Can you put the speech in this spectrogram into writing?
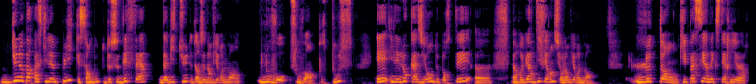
D'une part parce qu'il implique sans doute de se défaire d'habitude dans un environnement nouveau, souvent, pour tous, et il est l'occasion de porter euh, un regard différent sur l'environnement. Le temps qui est passé en extérieur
